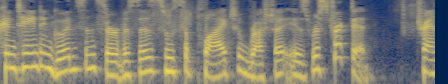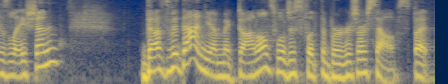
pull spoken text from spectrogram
contained in goods and services whose supply to Russia is restricted. Translation, Das Vidanya, McDonald's. We'll just flip the burgers ourselves. But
